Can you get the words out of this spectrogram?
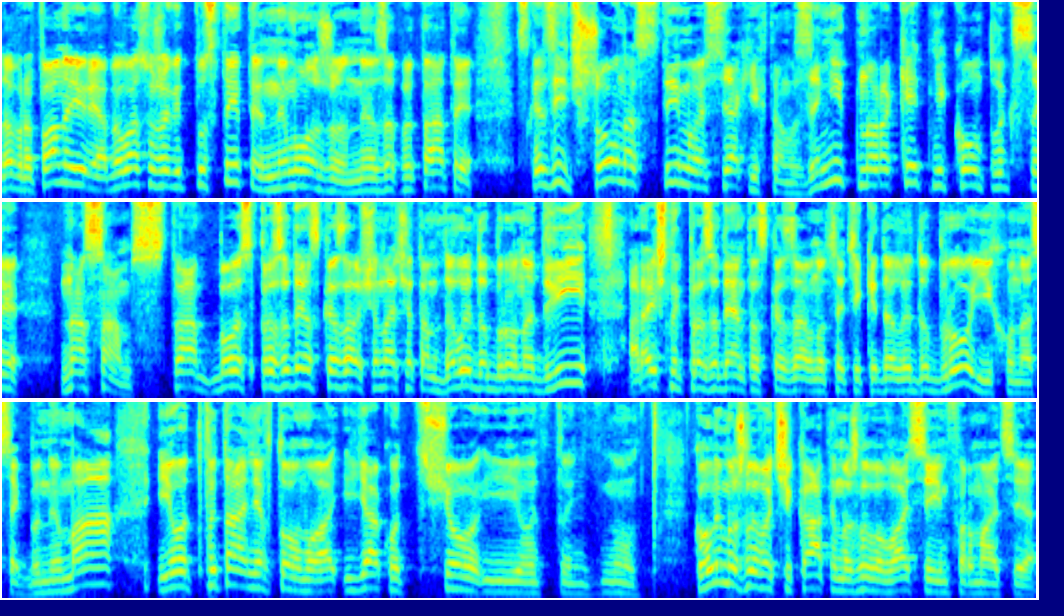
Добре, пане Юрію, аби вас уже відпустити, не можу не запитати. Скажіть, що у нас з тими ось як їх там зенітно-ракетні комплекси НАСАМС? Та бо президент сказав, що наче там дали добро на дві, а речник президента сказав, ну це тільки дали добро, їх у нас якби нема. І от питання в тому, а як от що і от ну коли можливо чекати, можливо, у вас є інформація,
